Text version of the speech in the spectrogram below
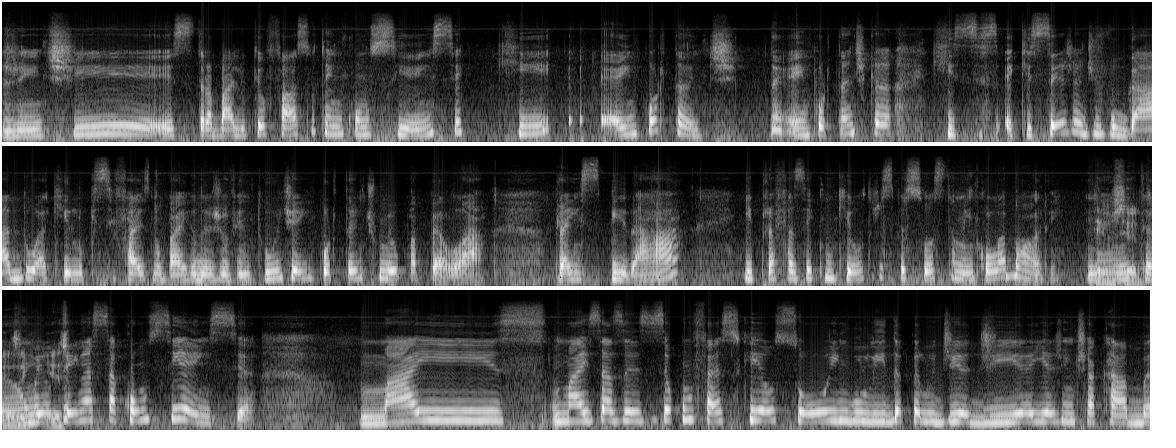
A gente, esse trabalho que eu faço, eu tenho consciência que é importante, Né? É importante que, que, que seja divulgado aquilo que se faz no bairro da juventude, é importante o meu papel lá, para inspirar e para fazer com que outras pessoas também colaborem. Né? Então, eu esse... tenho essa consciência. Mas, mas às vezes eu confesso que eu sou engolida pelo dia a dia e a gente acaba.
